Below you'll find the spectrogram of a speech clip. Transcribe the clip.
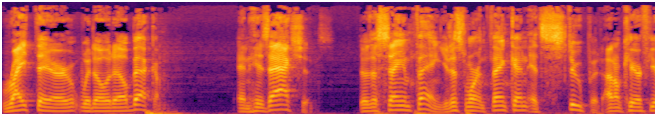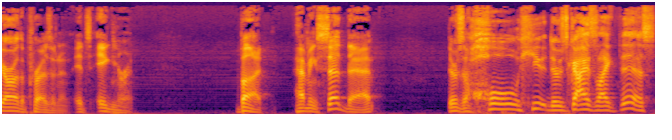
right there with Odell Beckham and his actions. They're the same thing. You just weren't thinking. It's stupid. I don't care if you are the president. It's ignorant. But having said that, there's a whole huge. There's guys like this.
